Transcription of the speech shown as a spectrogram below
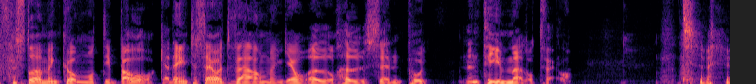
för strömmen kommer tillbaka. Det är inte så att värmen går ur husen på en timme eller två.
